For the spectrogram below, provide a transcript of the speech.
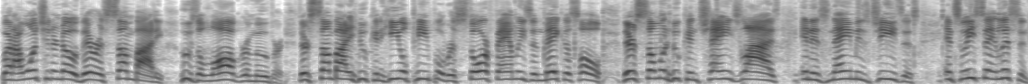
but I want you to know there is somebody who's a log remover. There's somebody who can heal people, restore families, and make us whole. There's someone who can change lives, and his name is Jesus. And so he's saying, listen,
